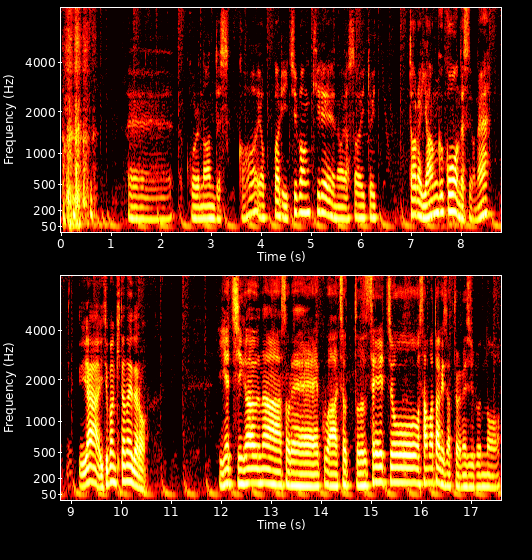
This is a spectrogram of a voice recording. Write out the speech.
えー、これ何ですか？やっぱり一番綺麗な野菜といったらヤングコーンですよね。いやー、一番汚いだろいや違うなそれはちょっと成長を妨げちゃったよね自分の。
